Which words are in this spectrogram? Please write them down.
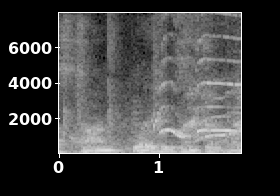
last time. Ladies and gentlemen.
